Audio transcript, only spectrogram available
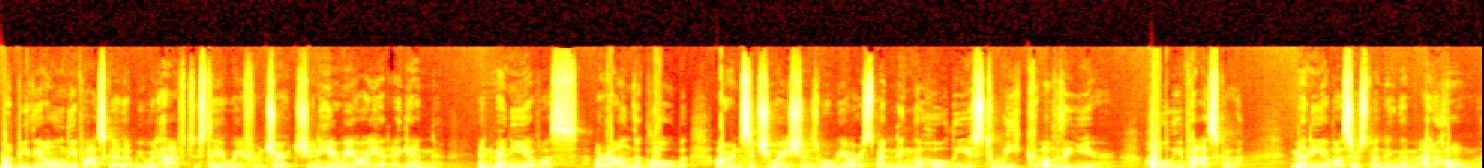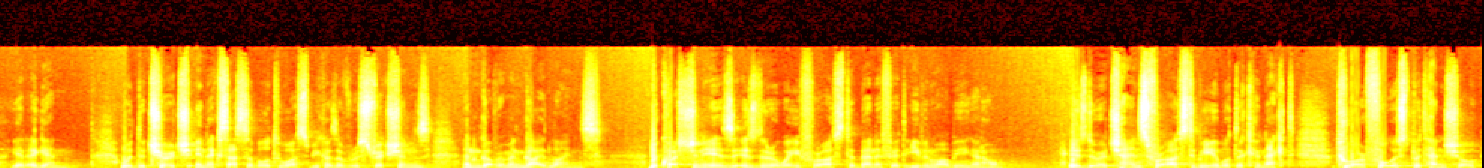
would be the only Pascha that we would have to stay away from church. And here we are yet again. And many of us around the globe are in situations where we are spending the holiest week of the year, Holy Pascha, Many of us are spending them at home yet again, with the church inaccessible to us because of restrictions and government guidelines. The question is is there a way for us to benefit even while being at home? Is there a chance for us to be able to connect to our fullest potential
